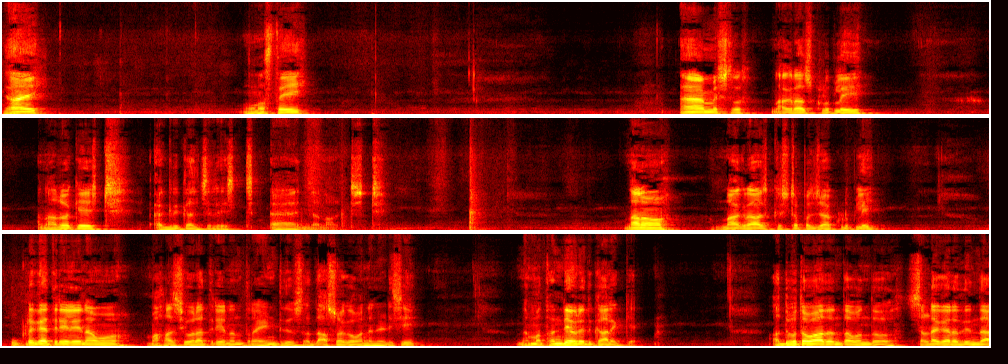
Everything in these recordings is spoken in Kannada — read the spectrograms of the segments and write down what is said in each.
ಹಾಯ್ ನಮಸ್ತೆ I am mister Nagaraj Kulapli an advocate agriculturist and an artist ನಾನು ನಾಗರಾಜ್ ಕೃಷ್ಣಪಂಜ ಕುಡುಪ್ಲಿ. ಉಕ್ಕಡಗಾತ್ರಿಯಲ್ಲಿ ನಾವು ಮಹಾಶಿವರಾತ್ರಿಯ ನಂತರ ಎಂಟು ದಿವಸ ದಾಸೋಹವನ್ನು ನಡೆಸಿ ನಮ್ಮ ತಂದೆಯವರಿದ್ದ ಕಾಲಕ್ಕೆ ಅದ್ಭುತವಾದಂಥ ಒಂದು ಸಡಗರದಿಂದ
